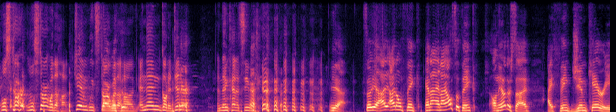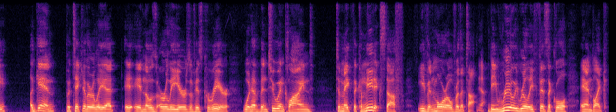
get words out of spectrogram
we'll start. We'll start with a hug, Jim. We'd start, Start with a hug, and then go to dinner, and then kind of see what. yeah. So yeah, I, I don't think, and I and I also think on the other side, I think Jim Carrey, again, particularly at in those early years of his career, would have been too inclined to make the comedic stuff even more over the top. Yeah. Be really, really physical and like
